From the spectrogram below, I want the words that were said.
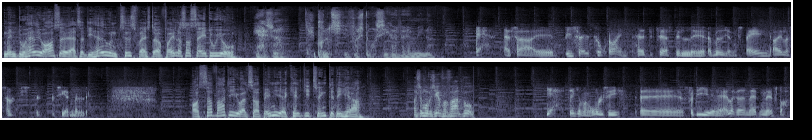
Men du havde jo også, altså de havde jo en tidsfrist, og for ellers så sagde du jo, Ja, så. Politiet forstår sikkert, hvad jeg mener. Ja, altså, øh, vi sagde to døgn havde de til at stille øh, remedierne tilbage, og ellers så ville vi stille politianmelde det. og så var det jo altså, Benny og Kjeld, de tænkte det her. Og så må vi se at få fart på. Ja, det kan man roligt sige. Øh, fordi øh, allerede natten efter,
